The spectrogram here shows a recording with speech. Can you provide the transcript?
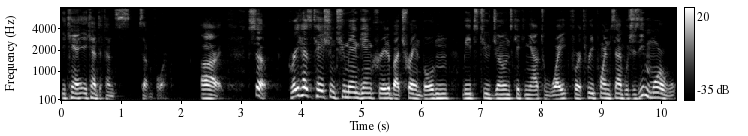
you can't you can't defend seven four. All right, so great hesitation two man game created by Tre and Bolden leads to Jones kicking out to White for a three point attempt, which is even more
